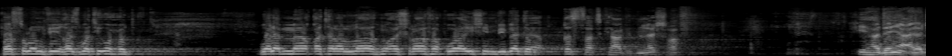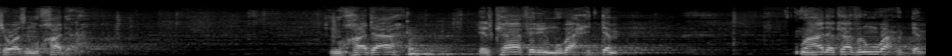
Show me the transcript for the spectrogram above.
فصل في غزوة أحد. ولما قتل الله أشراف قريش ببدر. قصة كعب بن الأشرف فيها دليل على جواز المخادعة. المخادعة للكافر المباح الدم. وهذا كافر مباح الدم.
